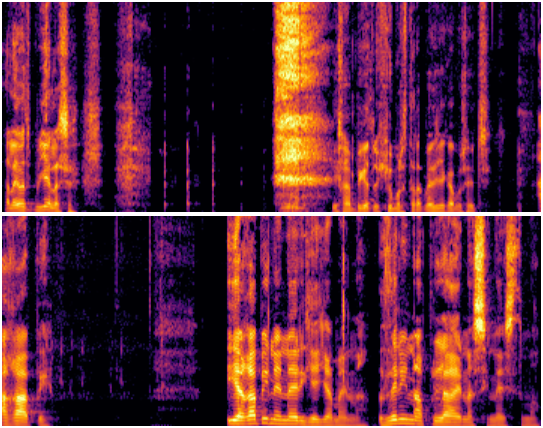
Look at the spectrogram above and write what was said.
αλλά είδατε που γέλασε. Είχαμε πει για το χιούμορ στα τραπέζια, κάπως έτσι. Αγάπη. Η αγάπη είναι ενέργεια για μένα. Δεν είναι απλά ένα συνέστημα.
